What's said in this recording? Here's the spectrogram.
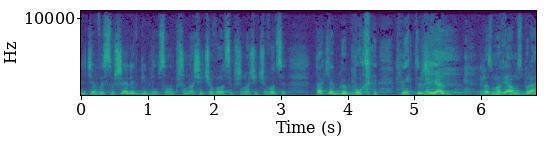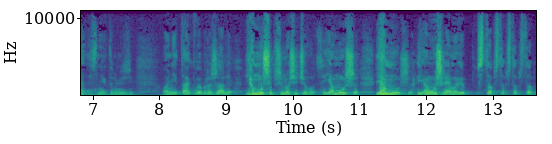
wiecie, wy słyszeli w Biblii napisane, przynosić owoce, przynosić owoce, tak jakby Bóg, niektórzy, ja rozmawiałem z braćmi, z niektórymi ludźmi, oni tak wyobrażali, ja muszę przynosić owoce, ja muszę, ja muszę, ja muszę. Ja mówię, stop, stop, stop, stop.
